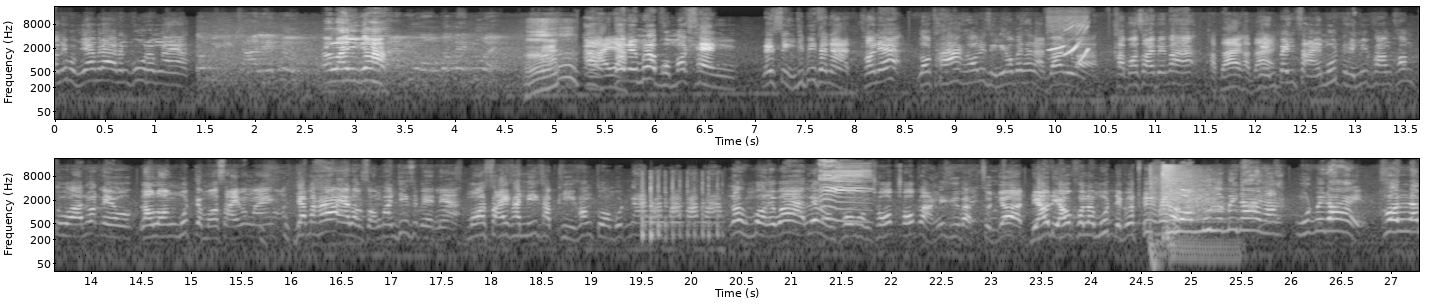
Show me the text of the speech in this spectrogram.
อนนี้ผมแยกไม่ได้ทั้งคู่ทำไงอะอะไรอีกอะพี่โอมก็เล่นด้วย อะอะไรก็อะ ในเมื่อผมมาแข่งในสิ่งที่พี่ถนัดคราวเนี้ยเราท้าเขาในสิ่งที่เขาไม่ถนัดบ้างดีกว่า ขับมอเตอร์ไซค์เป็นป่ะฮะ ขับได้ขับได้ เห็นเป็นสายมุดเห็นมีความคล่องตัวรวดเร็ว เราลองมุดกับมอไซค์บ้างไหมยามาฮ่าแอร์ล็อก2021 เนี่ยมอไซค์คันนี้ขับขี่คล่องตัวมุดง่ายปั๊บปั๊บปั๊บปั๊บแล้วผมบอกเลยว่าเรื่องของโชงของโชคโชคหลังนี่คือแบบสุดยอด เดี๋ยวเดี๋ยวคนละมุดเดี๋ยวก็ทื่อไม่หรลออกงมุดแล้วไม่ได้นะ มุดไม่ได้ คนละ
